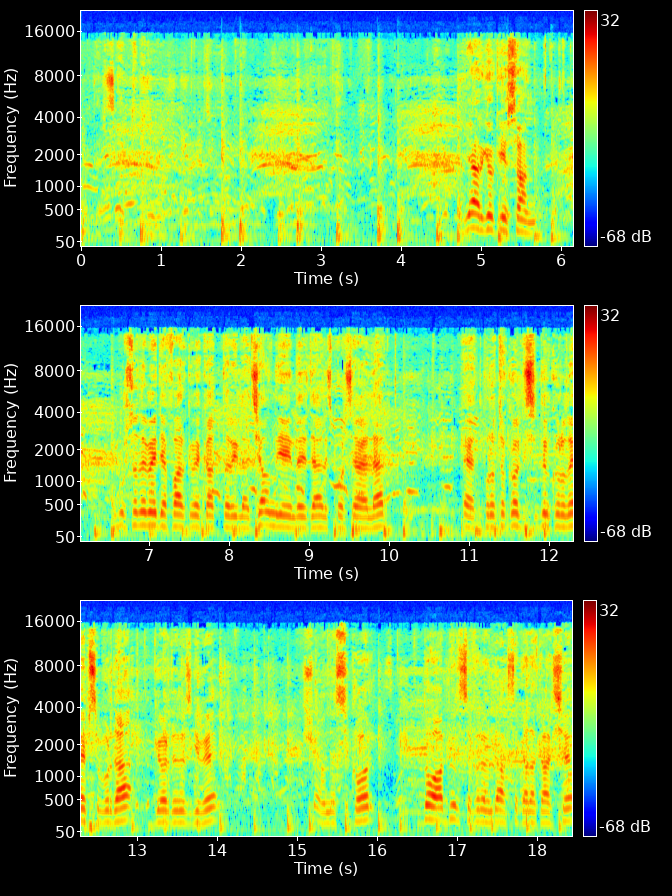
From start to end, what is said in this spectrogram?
Tutuyorum. Yer gök insan Bursa'da medya farkı ve katlarıyla canlı yayındayız değerli spor severler. Evet protokol disiplin kurulu hepsi burada gördüğünüz gibi. Şu anda skor Doğa 1-0 önde Aksakal'a karşı.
